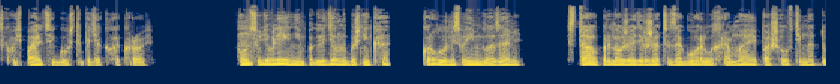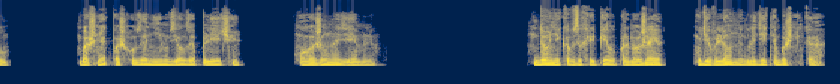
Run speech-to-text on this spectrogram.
Сквозь пальцы густо потекла кровь. Он с удивлением поглядел на башняка круглыми своими глазами, встал, продолжая держаться за горло, хромая, пошел в темноту. Башняк пошел за ним, взял за плечи, уложил на землю. Донников захрипел, продолжая удивленно глядеть на башняка.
